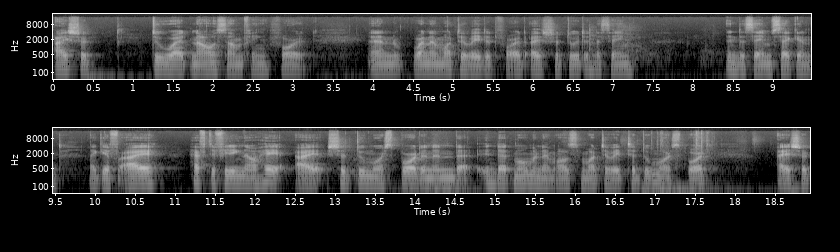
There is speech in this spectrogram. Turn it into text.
I should do right now something for it. And when I'm motivated for it, I should do it in the same in the same second. Like if I have the feeling now, hey, I should do more sport and in that in that moment I'm also motivated to do more sport, I should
